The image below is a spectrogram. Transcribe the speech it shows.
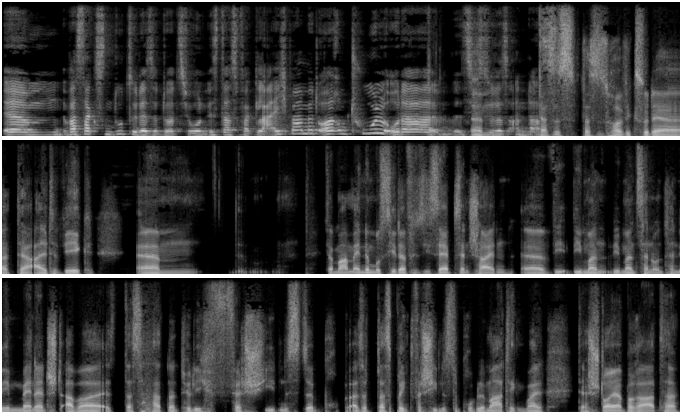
Ähm, was sagst denn du zu der Situation? Ist das vergleichbar mit eurem Tool oder siehst ähm, du das anders? Das ist, das ist häufig so der, der alte Weg. Ähm, sag mal, am Ende muss jeder für sich selbst entscheiden, äh, wie, wie man wie man sein Unternehmen managt, aber das hat natürlich verschiedenste, also das bringt verschiedenste Problematiken, weil der Steuerberater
